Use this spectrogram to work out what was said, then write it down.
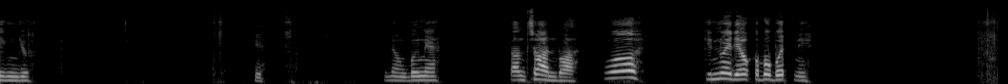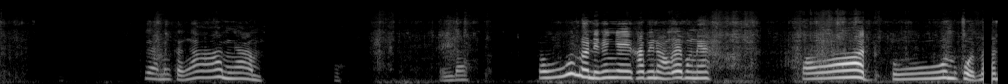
ลิงอยู่พี่น้องเบิ่งเนี่ยตอนซ่อนบ่โว้กินหน่วยเดียวก็บ่เบิดนี่เครื่องมันก็งามงามเห็นบ่โอ้ยมันนี่ยังไงครับพี่น้องเอ้ยบางเนี่ยปอดโอ้ยมันโหดมัน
